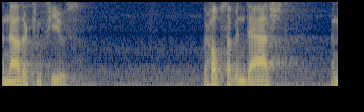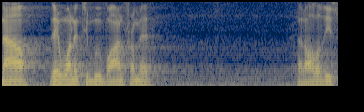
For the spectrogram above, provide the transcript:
and now they're confused. Their hopes have been dashed, and now they wanted to move on from it. And all of these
